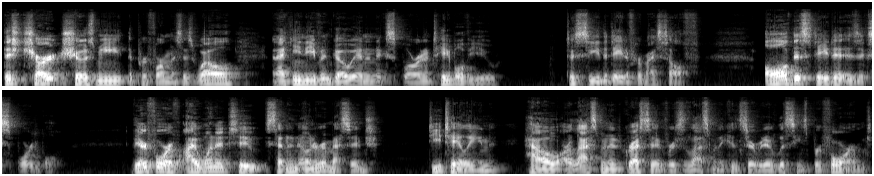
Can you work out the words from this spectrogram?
This chart shows me the performance as well, and I can even go in and explore in a table view to see the data for myself. All this data is exportable. Therefore, if I wanted to send an owner a message detailing how our last minute aggressive versus last minute conservative listings performed,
